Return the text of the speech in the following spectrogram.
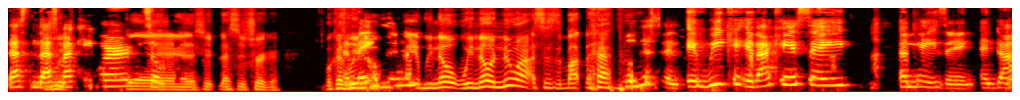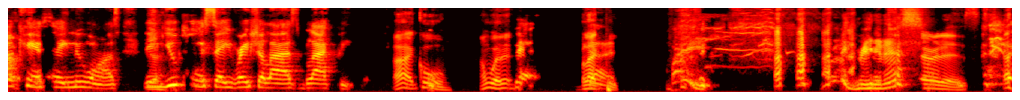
That's that's We- my keyword. Yeah, So that's your, that's your trigger. Because we know, Amazing. we know we know nuances is about to happen. well, listen, if we can if I can't say amazing and Doc can't say nuance, then Yeah. you can't say racialized black people. All right, cool. I'm with it. Bet. Black Done. people. wait. Agree to this. There it is. I All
